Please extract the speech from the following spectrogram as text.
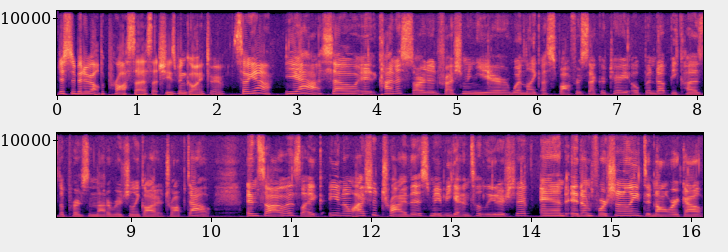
just a bit about the process that she's been going through. So, yeah. Yeah, so it kind of started freshman year when like a spot for secretary opened up because the person that originally got it dropped out. And so I was like, you know, I should try this, maybe get into leadership, and it unfortunately did not work out,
